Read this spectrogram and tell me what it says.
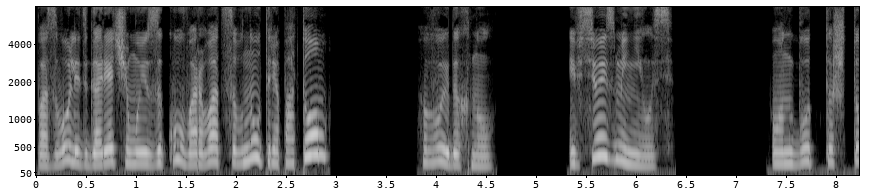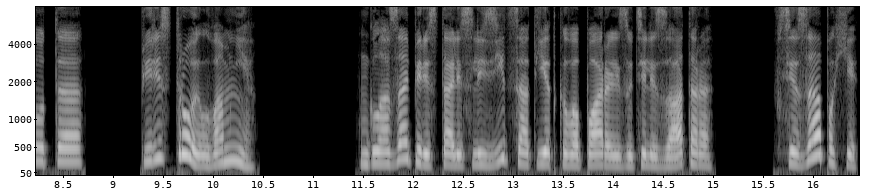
позволить горячему языку ворваться внутрь, а потом выдохнул. И все изменилось. Он будто что-то перестроил во мне. Глаза перестали слезиться от едкого пара из утилизатора. Все запахи,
